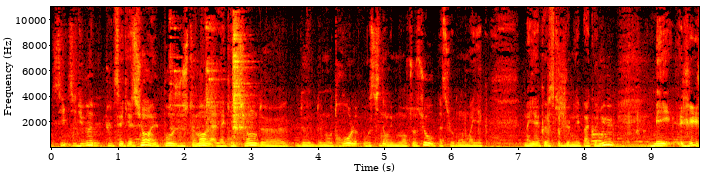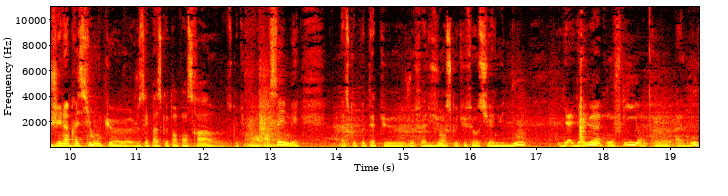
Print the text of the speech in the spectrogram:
si, si, tu veux, toutes ces questions, elles posent justement la, question de, de, notre rôle aussi dans les mouvements sociaux, parce que bon, Mayakovsky, je ne l'ai pas connu, mais j'ai l'impression que, je ne sais pas ce que tu en penseras, euh, ce que tu peux en penser, mais parce que peut-être que je fais allusion à ce que tu fais aussi à Nuit debout, il y, a, il y a eu un conflit entre un groupe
